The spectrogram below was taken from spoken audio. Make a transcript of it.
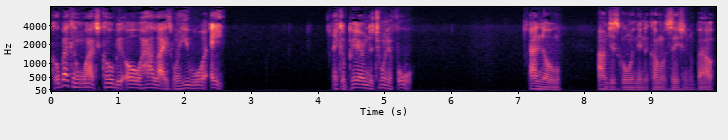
go back and watch Kobe old highlights when he wore 8 and compare him to 24. I know I'm just going into conversation about,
